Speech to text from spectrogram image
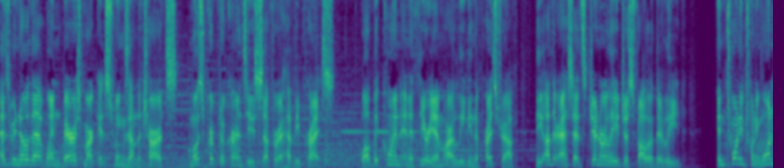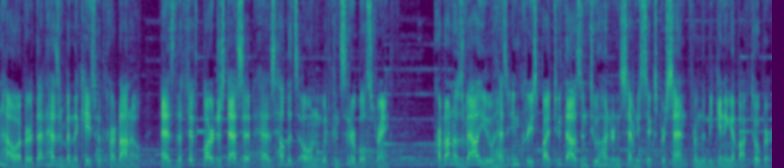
As we know that when bearish market swings on the charts, most cryptocurrencies suffer a heavy price. While Bitcoin and Ethereum are leading the price drop, the other assets generally just follow their lead. In 2021, however, that hasn't been the case with Cardano, as the fifth largest asset has held its own with considerable strength. Cardano's value has increased by 2,276% from the beginning of October.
